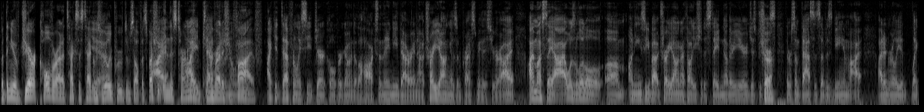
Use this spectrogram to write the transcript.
But then you have Jarrett Culver out of Texas Tech, who's really proved himself, especially I- in this tournament, I and Cam Reddish at five. I could definitely see Jarrett Culver going to the Hawks, and they need that right now. Trae Young has impressed me this year. I I must say I was a little um, uneasy about Trae Young. I thought he should have stayed another year just Sure. because there were some facets of his game I. I didn't really like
